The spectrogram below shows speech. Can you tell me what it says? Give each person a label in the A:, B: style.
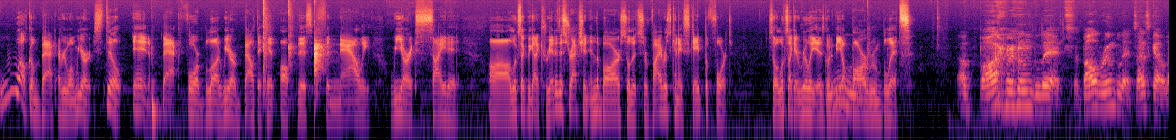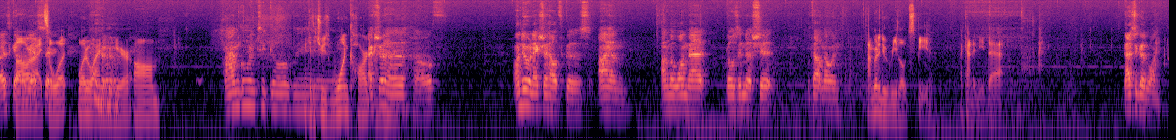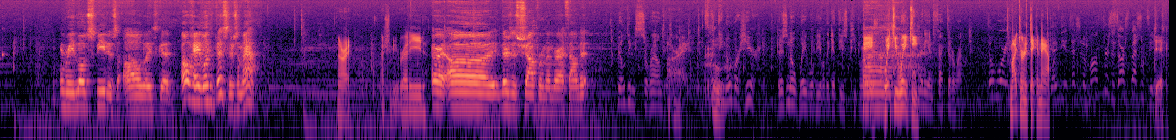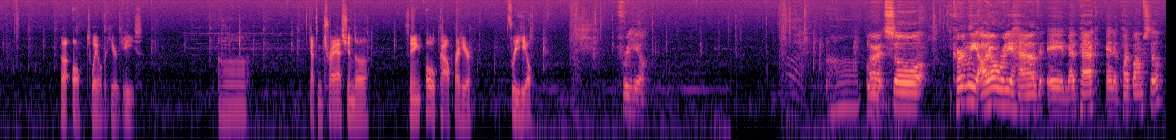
A: Welcome back, everyone. We are still in Back 4 Blood. We are about to hit up this finale. We are excited. Uh, looks like we got to create a distraction in the bar so that survivors can escape the fort. So it looks like it really is going to be a barroom blitz.
B: A barroom blitz. A ballroom blitz. Let's go. Let's go.
A: All
B: yes,
A: right.
B: sir.
A: So what what do I need here? Um,
B: I'm going to go with.
A: I get to choose one card.
B: Extra health. I'm doing extra health because I am. I'm the one that goes into shit without knowing.
A: I'm gonna do reload speed. I kind of need that.
B: That's a good one. Reload speed is always good. Oh, hey, look at this. There's a map.
A: All right. I should be readied.
B: Alright, uh, there's this shop, remember? I found it.
C: The building's surrounded.
A: All right.
C: But they know we're here. There's no way we'll be able to get these people
A: Hey,
C: out.
A: wakey wakey.
C: Many infected around.
D: Don't worry.
A: It's my turn to take a nap,
D: the attention of monsters is our specialty.
A: dick. Uh, oh, it's way over here. Jeez. Uh, got some trash in the thing. Oh, Kyle, right here. Free heal.
B: Free heal.
A: Oh,
B: Alright, so currently I already have a med pack and a pipe bomb still.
